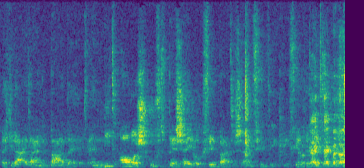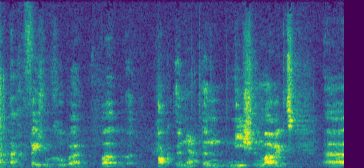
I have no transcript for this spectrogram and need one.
dat je daar uiteindelijk baat bij hebt. En niet alles hoeft per se ook vindbaar te zijn, vind ik. ik vind kijk, kijk maar naar, naar Facebookgroepen pak een, ja. een niche, een markt, uh,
